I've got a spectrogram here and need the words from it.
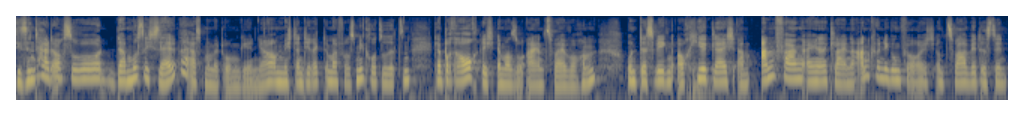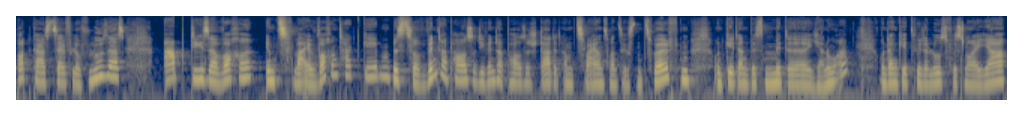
die sind halt auch so, da muss ich selber erstmal mit umgehen, ja, und mich dann direkt immer fürs Mikro zu setzen, da brauche ich immer so ein, zwei Wochen. Und deswegen auch hier gleich am Anfang eine kleine Ankündigung für euch. Und zwar wird es den Podcast Self-Love Losers ab dieser Woche im Zwei-Wochen-Takt geben, bis zur Winterpause. Die Winterpause startet am 22.12. und geht dann bis Mitte Januar. Und dann geht es wieder los fürs neue Jahr.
